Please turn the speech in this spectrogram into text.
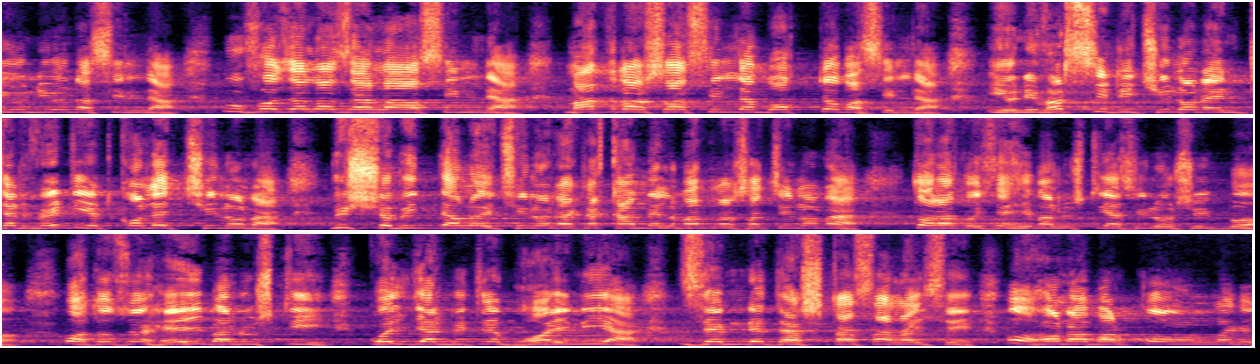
ইউনিয়ন আসিল না উপজেলা জেলা আসিল না মাদ্রাসা আসিল না মক্তব আসিল না ইউনিভার্সিটি ছিল না ইন্টারমিডিয়েট কলেজ ছিল না বিশ্ববিদ্যালয় ছিল না একটা কামেল মাদ্রাসা ছিল না তোরা কইছে সেই মানুষটি আসিল অসভ্য অথচ সেই মানুষটি কলজার ভিতরে ভয় নিয়া যেমনে দেশটা চালাইছে ওহন আবার কোন লাগে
